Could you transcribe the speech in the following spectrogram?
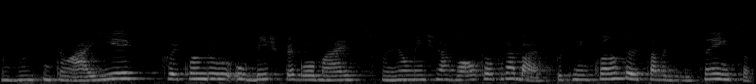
Uhum. Então, aí foi quando o bicho pegou mais, foi realmente a volta ao trabalho. Porque enquanto eu estava de licença,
